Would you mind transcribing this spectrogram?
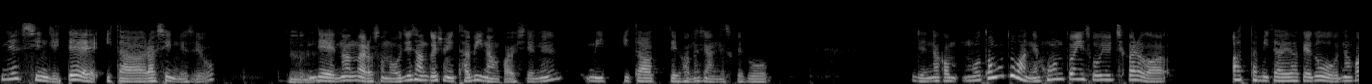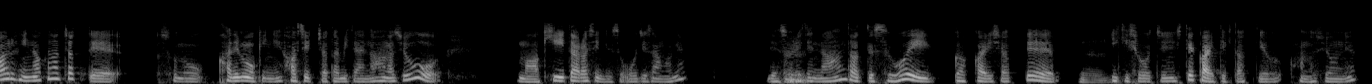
ね、信じていたらしいんですよ。うん、で、なんならそのおじさんと一緒に旅なんかしてね、みいたっていう話なんですけど、で、なんか、もともとはね、本当にそういう力があったみたいだけど、なんかある日なくなっちゃって、その、金儲けに走っちゃったみたいな話を、まあ聞いたらしいんですよ、おじさんがね。で、それでなんだってすごいがっかりしちゃって、うん意気消沈して帰ってきたっていう話をね、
